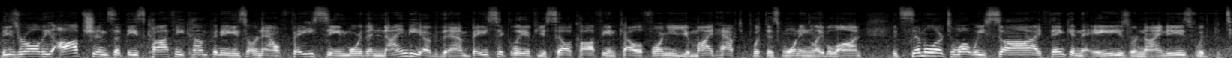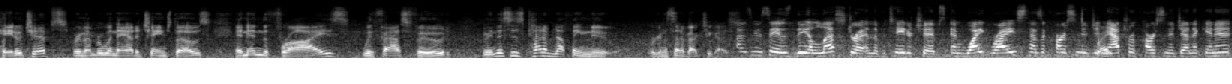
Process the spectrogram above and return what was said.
These are all the options that these coffee companies are now facing. More than 90 of them. Basically, if you sell coffee in California, you might have to put this warning label on. It's similar to what we saw, I think, in the 80s or 90s with potato chips. Remember when they had to change those? And then the fries with fast food. I mean, this is kind of nothing new. We're going to send it back to you guys. I was going to say it was the Olestra and the potato chips, and white rice has a carcinogen, Right. natural carcinogenic in it.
